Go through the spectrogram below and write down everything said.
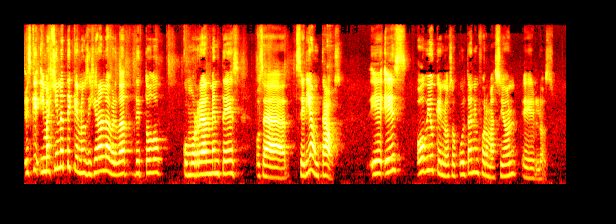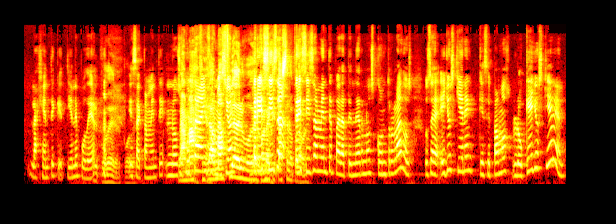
Es que imagínate que nos dijeran la verdad de todo como realmente es. O sea, sería un caos. E- Es obvio que nos ocultan información eh, los, la gente que tiene poder. El poder, el poder. Exactamente. Nos La oculta mafia. La información mafia del poder, precisa- precisamente para tenernos controlados. O sea, ellos quieren que sepamos lo que ellos quieren.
